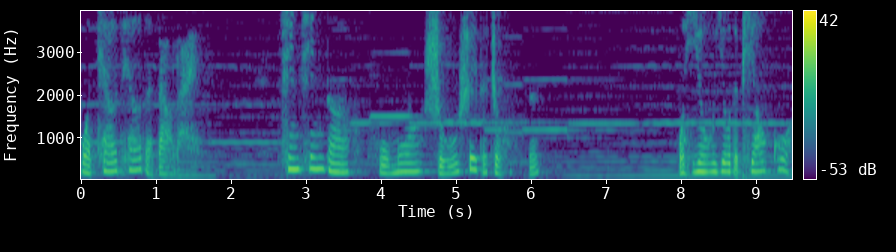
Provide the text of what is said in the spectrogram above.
我悄悄地到来，轻轻地抚摸熟睡的种子。我悠悠地飘过，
